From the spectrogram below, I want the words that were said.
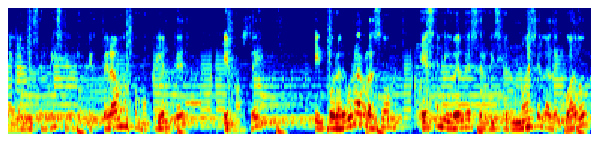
nivel de servicio, lo que esperamos como clientes que nos dé. Y por alguna razón ese nivel de servicio no es el adecuado,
